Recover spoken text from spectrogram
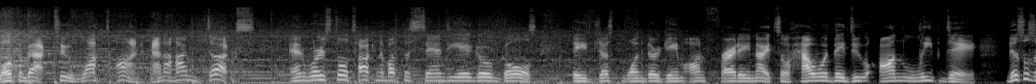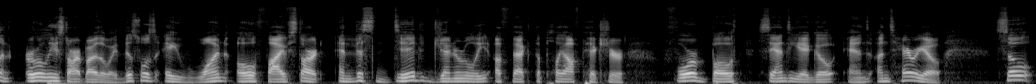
Welcome back to Locked On Anaheim Ducks. And we're still talking about the San Diego Gulls. They just won their game on Friday night. So, how would they do on Leap Day? This was an early start, by the way. This was a 105 start, and this did generally affect the playoff picture for both San Diego and Ontario. So,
